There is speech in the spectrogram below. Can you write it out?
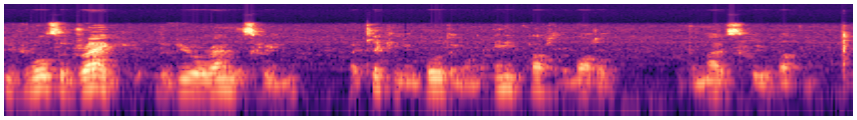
You can also drag the view around the screen by clicking and holding on any part of the model with the mouse wheel button.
